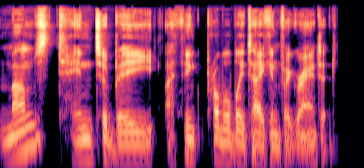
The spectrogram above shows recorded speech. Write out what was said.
mums tend to be, I think, probably taken for granted.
